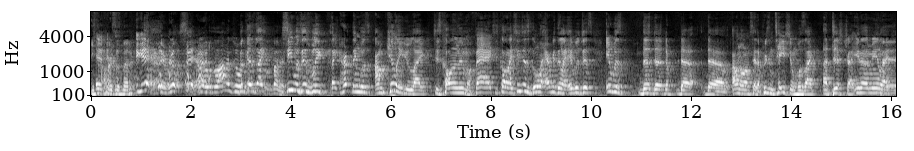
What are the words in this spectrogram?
You thought hers was better? Yeah, real shit. Yeah, it was a lot of Jordan because that was like she was just really like her thing was I'm killing you. Like she's calling him a fag. She's calling like she's just going everything. Like it was just it was. The, the the the the I don't know what I'm saying. The presentation was like a diss track. You know what I mean? Like, Yeah.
